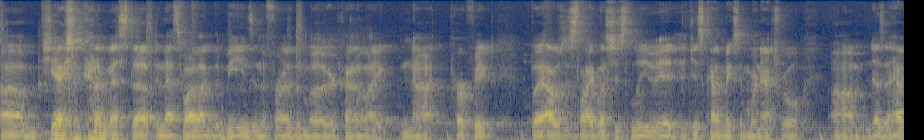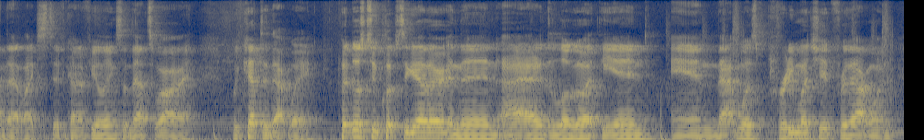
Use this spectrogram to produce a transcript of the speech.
um, she actually kind of messed up and that's why like the beans in the front of the mug are kind of like not perfect. But I was just like, let's just leave it. It just kind of makes it more natural. Um, doesn't have that like stiff kind of feeling. So that's why we kept it that way. Put those two clips together and then I added the logo at the end and that was pretty much it for that one.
